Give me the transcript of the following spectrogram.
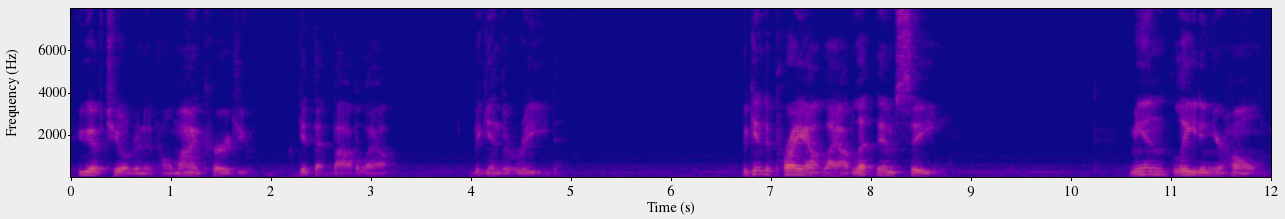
If you have children at home, I encourage you get that Bible out, begin to read. Begin to pray out loud. Let them see. Men lead in your home.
